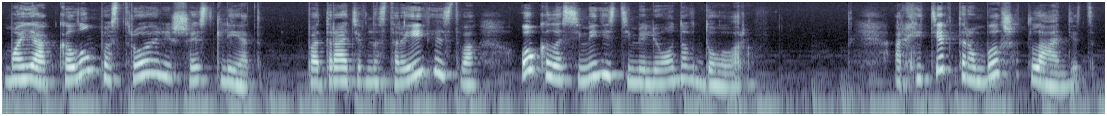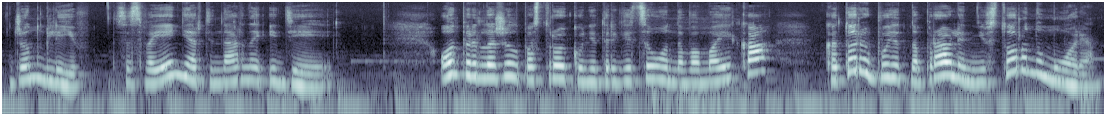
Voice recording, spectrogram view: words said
Маяк Колумб построили 6 лет, потратив на строительство около 70 миллионов долларов. Архитектором был шотландец Джон Глиф со своей неординарной идеей. Он предложил постройку нетрадиционного маяка, который будет направлен не в сторону моря,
